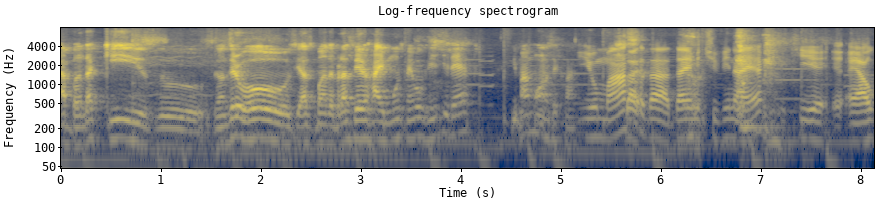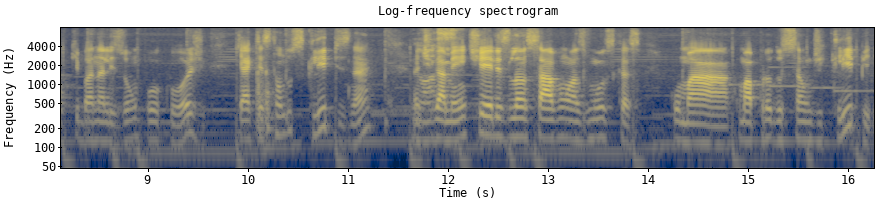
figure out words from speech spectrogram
a banda Kiss, o Guns N' Roses, as bandas brasileiras, Raimundo, mesmo ouvia direto. E Mamonas, é claro. E o massa da, da MTV na época, que é- é algo que banalizou um pouco hoje, que é a questão dos clipes, né? Nossa. Antigamente eles lançavam as músicas com uma, com uma produção de clipe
